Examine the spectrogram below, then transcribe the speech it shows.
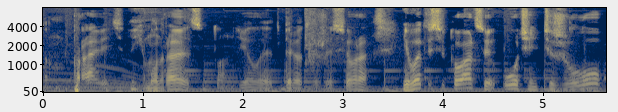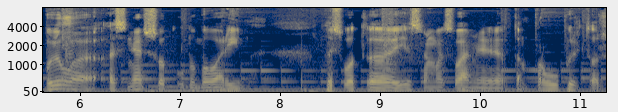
там, править. Ему нравится, то он делает, берет режиссера. И в этой ситуации очень тяжело было снять что-то удобоваримое. То есть вот э, если мы с вами там про упырь тоже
